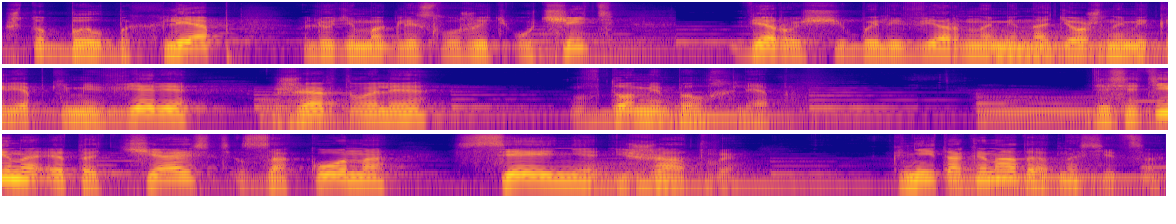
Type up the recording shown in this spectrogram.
чтобы был бы хлеб, люди могли служить, учить, верующие были верными, надежными, крепкими в вере, жертвовали, в доме был хлеб. Десятина – это часть закона сеяния и жатвы. К ней так и надо относиться.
